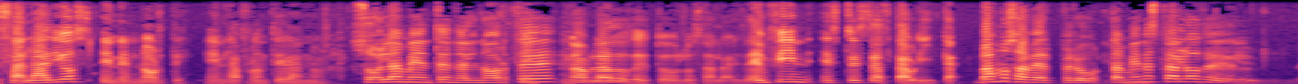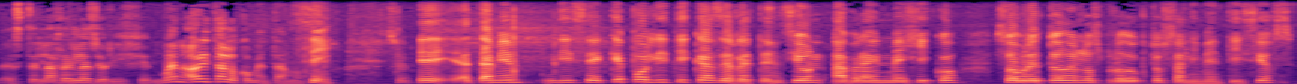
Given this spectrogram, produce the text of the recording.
salarios en el norte, en la frontera norte. Solamente en el norte. Sí, no ha hablado de todos los salarios. En fin, esto es hasta ahorita. Vamos a ver, pero también está lo de este, las reglas de origen. Bueno, ahorita lo comentamos. Sí. Sí. Eh, también dice, ¿qué políticas de retención habrá en México, sobre todo en los productos alimenticios?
